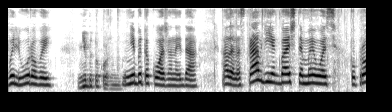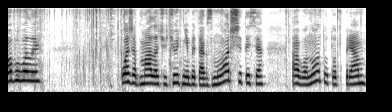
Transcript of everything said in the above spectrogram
велюровий. Нібито кожен. Нібито кожаний, да. Але насправді, як бачите, ми ось попробували. Кожа б мала чуть-чуть ніби так зморщитися, а воно тут от прям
